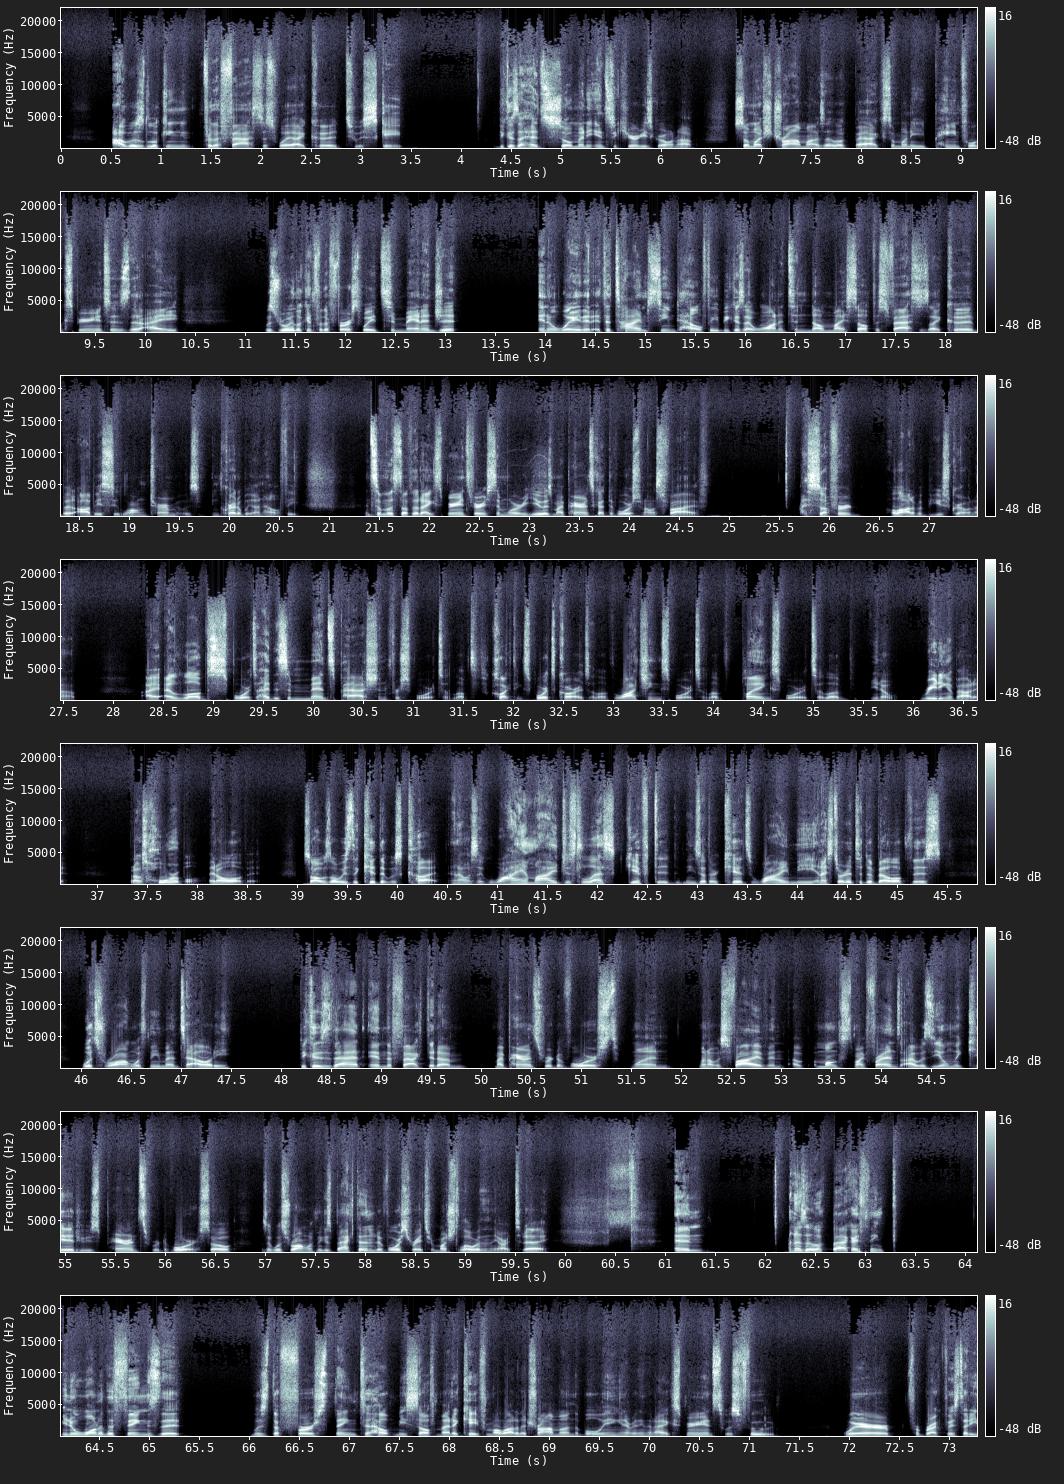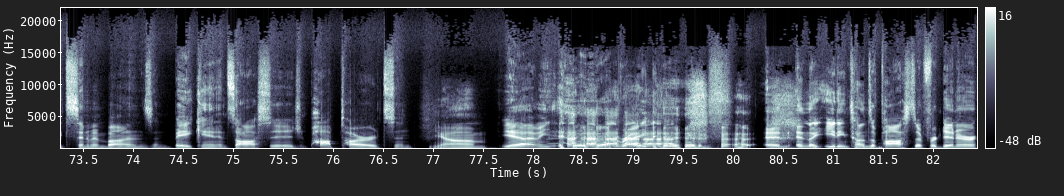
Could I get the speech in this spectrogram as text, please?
I was looking for the fastest way I could to escape because I had so many insecurities growing up, so much trauma as I look back, so many painful experiences that I was really looking for the first way to manage it in a way that at the time seemed healthy because I wanted to numb myself as fast as I could, but obviously long term it was incredibly unhealthy. And some of the stuff that I experienced very similar to you is my parents got divorced when I was five. I suffered a lot of abuse growing up. I, I loved sports. I had this immense passion for sports. I loved collecting sports cards. I loved watching sports. I loved playing sports. I loved, you know, reading about it. But I was horrible at all of it. So I was always the kid that was cut. And I was like, why am I just less gifted than these other kids? Why me? And I started to develop this what's wrong with me mentality because that and the fact that I'm my parents were divorced when when I was five, and uh, amongst my friends, I was the only kid whose parents were divorced. So I was like, "What's wrong with me?" Because back then, the divorce rates were much lower than they are today. And and as I look back, I think you know one of the things that was the first thing to help me self-medicate from a lot of the trauma and the bullying and everything that I experienced was food. Where for breakfast I'd eat cinnamon buns and bacon and sausage and pop tarts and yum. Yeah, I mean, right? and and like eating tons of pasta for dinner,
